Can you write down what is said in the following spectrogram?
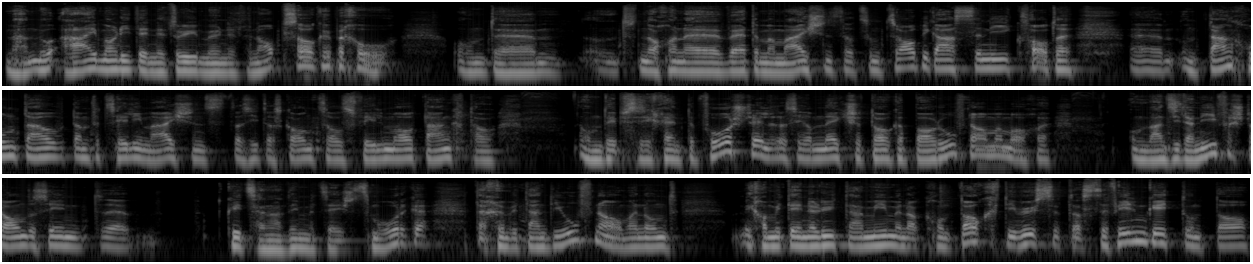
Wir haben nur einmal in diesen drei Monaten eine Absage bekommen. Und, ähm, und nachher werden wir meistens da zum Abendessen eingeladen. Ähm, und dann kommt auch, dann erzähle ich meistens, dass ich das Ganze als Film angedenkt habe. Und ob Sie sich vorstellen dass ich am nächsten Tag ein paar Aufnahmen mache. Und wenn Sie dann einverstanden sind, äh, gibt es ja noch immer zuerst zum Morgen, dann kommen dann die Aufnahmen und ich habe mit diesen Leuten auch immer noch Kontakt, die wissen, dass es den Film gibt und da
